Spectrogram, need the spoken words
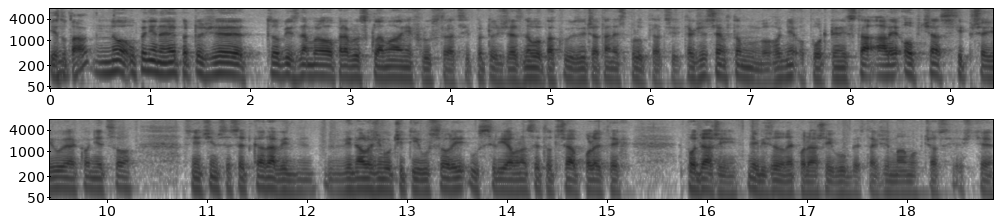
Je to tak? No úplně ne, protože to by znamenalo opravdu zklamání, frustraci, protože znovu opakuju, zvířata nespolupracují. Takže jsem v tom hodně oportunista, ale občas si přeju jako něco, s něčím se setkat a vynaložím určitý úsilí, úsilí a ono se to třeba po letech podaří. Někdy se to nepodaří vůbec, takže mám občas ještě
